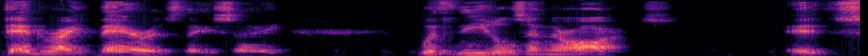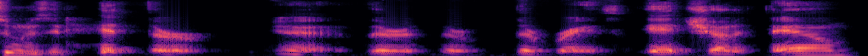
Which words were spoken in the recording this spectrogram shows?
dead right there, as they say, with needles in their arms. As soon as it hit their uh, their their their brains, it shut it down.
